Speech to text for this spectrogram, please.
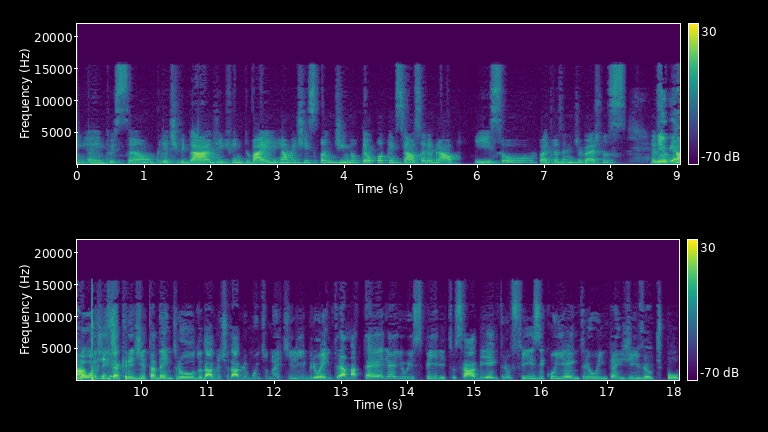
intuição, criatividade, enfim, tu vai realmente expandindo o teu potencial cerebral. E isso vai trazendo diversos resultados. Eu e a Rô, a gente acredita dentro do WTW muito no equilíbrio entre a matéria e o espírito, sabe? Entre o físico e entre o intangível. Tipo,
